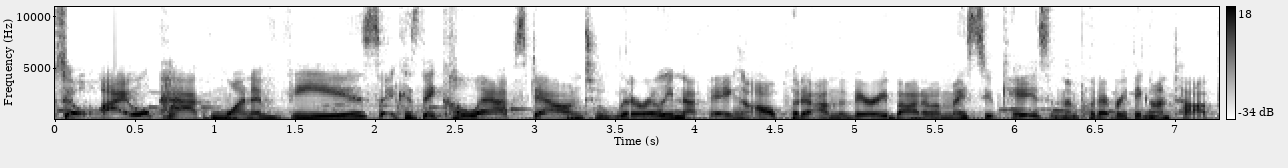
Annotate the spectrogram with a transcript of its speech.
So I will pack one of these because they collapse down to literally nothing. I'll put it on the very bottom of my suitcase and then put everything on top.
